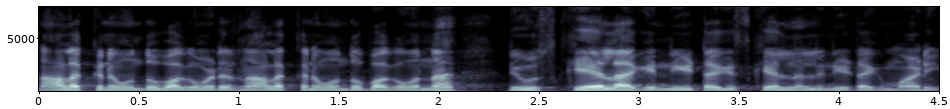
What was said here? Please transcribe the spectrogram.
ನಾಲ್ಕನೇ ಒಂದು ಭಾಗ ಮಾಡಿದರೆ ನಾಲ್ಕನೇ ಒಂದು ಭಾಗವನ್ನು ನೀವು ಸ್ಕೇಲಾಗಿ ನೀಟಾಗಿ ಸ್ಕೇಲ್ನಲ್ಲಿ ನೀಟಾಗಿ ಮಾಡಿ.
